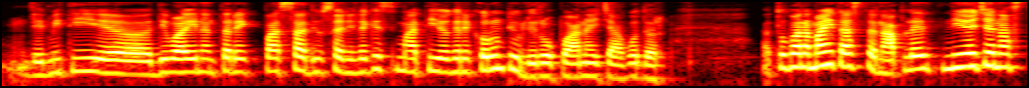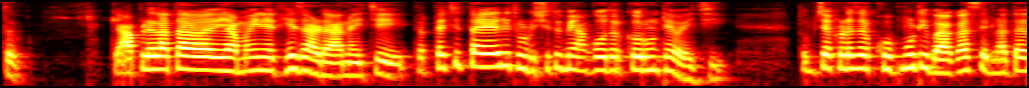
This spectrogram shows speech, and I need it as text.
म्हणजे मी ती दिवाळीनंतर एक पाच सहा दिवसांनी लगेच माती वगैरे करून ठेवली रोपं आणायच्या अगोदर. तुम्हाला माहीत असतं ना आपलं नियोजन असतं की आपल्याला आता ह्या महिन्यात हे झाडं आणायचे तर त्याची तयारी थोडीशी तुम्ही अगोदर करून ठेवायची. तुमच्याकडे जर खूप मोठी बाग असेल ना तर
